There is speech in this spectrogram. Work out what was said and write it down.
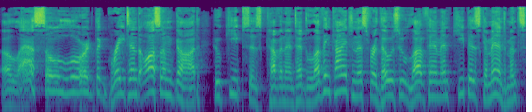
Alas, O Lord, the great and awesome God, who keeps his covenant and loving kindness for those who love him and keep his commandments,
